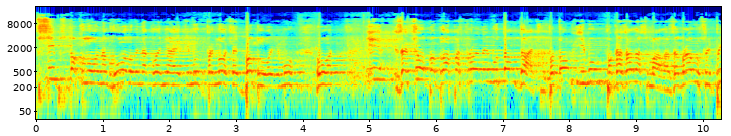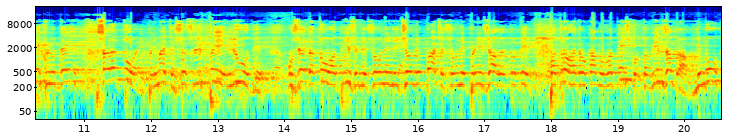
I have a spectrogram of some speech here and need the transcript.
Всі з поклоном голови наклоняють, йому приносять бабло йому. От. І за цього бабла построїли йому там дачу. Потім йому показалось мало, забрав у сліпих людей санаторій. Розумієте, що сліпі люди вже до того обіжені, що вони нічого не бачать, що вони приїжджали туди потрогати руками водичку, то він забрав. Йому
